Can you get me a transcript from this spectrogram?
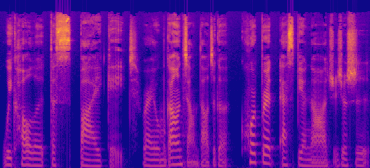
we call it the Spygate, right？我们刚刚讲到这个 corporate espionage，就是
